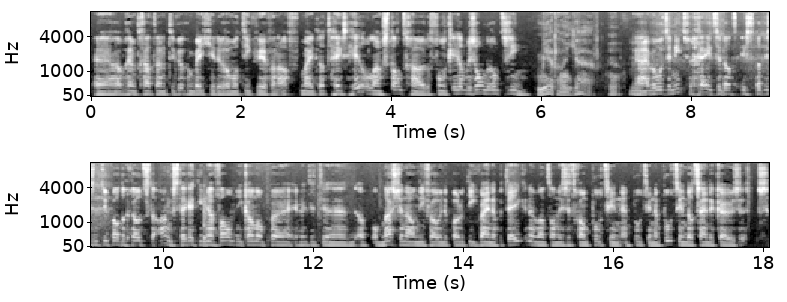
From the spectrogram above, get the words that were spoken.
Eh, op een gegeven moment gaat daar natuurlijk ook een beetje de romantiek weer van af. Maar dat heeft heel lang stand gehouden. Dat vond ik heel bijzonder om te zien. meer dan een jaar. Ja. Ja, en we moeten niet vergeten, dat is, dat is natuurlijk wel de grootste angst. Hè? Kijk, die Navalny kan op, eh, je weet het, eh, op, op nationaal niveau in de politiek weinig betekenen. Want dan is het gewoon Poetin en Poetin en Poetin. Dat zijn de keuzes.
